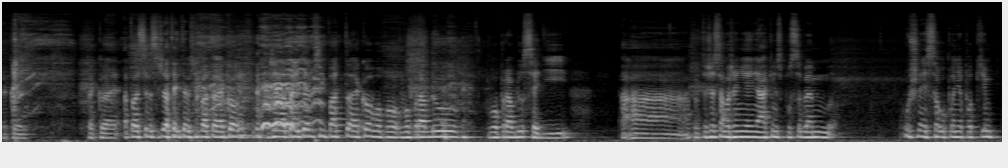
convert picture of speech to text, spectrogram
Takové, takové. A to si myslím, že na tady ten případ to jako, že na tady ten případ to jako opravdu, opravdu sedí. A protože samozřejmě nějakým způsobem už nejsou úplně pod tím,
